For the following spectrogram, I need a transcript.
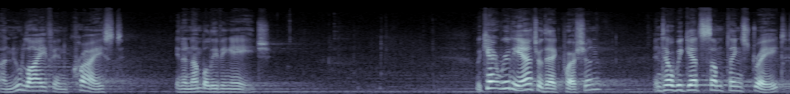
a new life in Christ in an unbelieving age? We can't really answer that question until we get something straight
